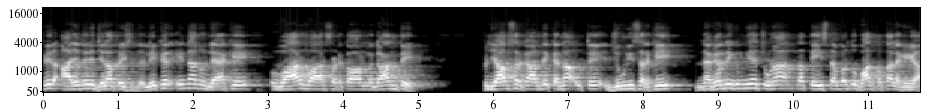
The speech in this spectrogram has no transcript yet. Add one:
ਫਿਰ ਆ ਜਾਂਦੇ ਨੇ ਜ਼ਿਲ੍ਹਾ ਪ੍ਰੀਸ਼ਦ ਲੇਕਿਨ ਇਹਨਾਂ ਨੂੰ ਲੈ ਕੇ ਵਾਰ-ਵਾਰ ਫਟਕਾਰ ਲਗਾਉਣ ਤੇ ਪੰਜਾਬ ਸਰਕਾਰ ਦੇ ਕੰਨਾਂ ਉੱਤੇ ਜੂਨੀ ਸਰਕੀ ਨਗਰ ਨਿਗਮ ਦੀਆਂ ਚੋਣਾਂ ਤਾਂ 23 ਸਤੰਬਰ ਤੋਂ ਬਾਅਦ ਪਤਾ ਲੱਗੇਗਾ।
